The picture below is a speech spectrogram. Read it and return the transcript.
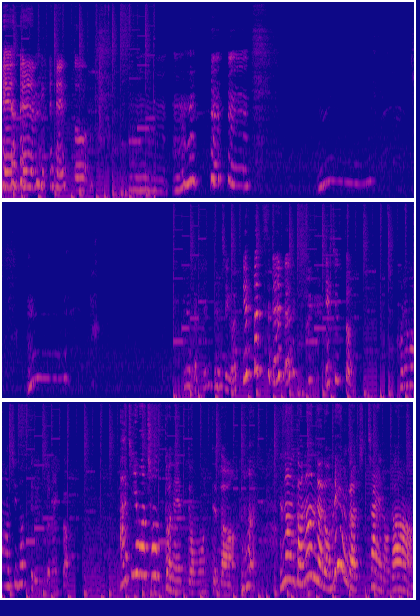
えっとうんうんなんか全然違う。えちょっとこれは間違ってるんじゃないか。味はちょっとねって思ってた。ななんかなんだろう。麺がちっちゃいのが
